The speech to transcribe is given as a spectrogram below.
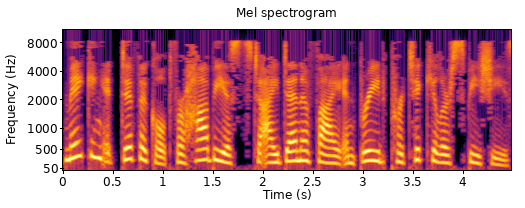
making it difficult for hobbyists to identify and breed particular species.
